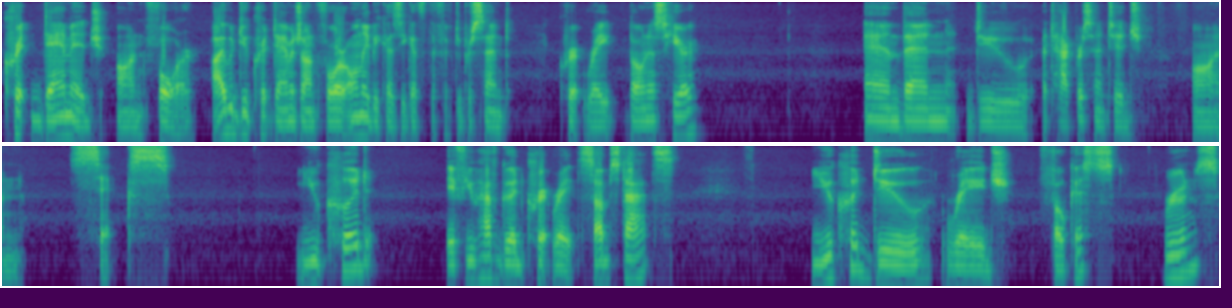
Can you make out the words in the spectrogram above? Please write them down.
crit damage on 4. I would do crit damage on 4 only because he gets the 50% crit rate bonus here. And then do attack percentage on 6. You could, if you have good crit rate substats, you could do Rage Focus runes.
